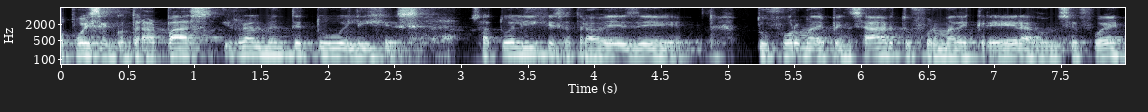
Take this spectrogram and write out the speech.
o puedes encontrar paz y realmente tú eliges. O sea, tú eliges a través de tu forma de pensar, tu forma de creer, a dónde se fue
